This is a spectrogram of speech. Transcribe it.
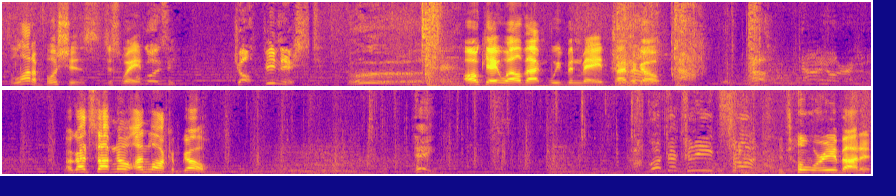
It's a lot of bushes. Just wait. You're finished. Okay, well, that we've been made. Time to go. Oh, God, stop. No, unlock him. Go. Hey. What a clean shot. Don't worry about it.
